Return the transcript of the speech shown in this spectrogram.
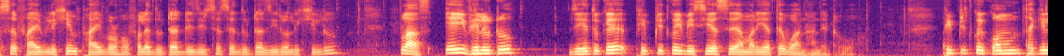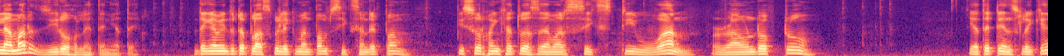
আছে ফাইভ লিখিম। ফাইভৰ সফালে দুটা ডিজিটছ আছে দুটা জিৰ' লিখিলোঁ। প্লাছ এই ভেলুটো যিহেতুকে ফিফটিতকৈ বেছি আছে আমাৰ ইয়াতে ওৱান হাণ্ড্ৰেড হ'ব। ফিফটিতকৈ কম থাকিলে আমাৰ জিৰ' হ'লহেঁতেন ইয়াতে। গতিকে আমি দুটা প্লাছ কৰিলে কিমান পাম? ছিক্স হাণ্ড্ৰেড পাম। পিছৰ সংখ্যাটো আছে আমাৰ sixty one round off to ইয়াতে টেন্সলৈকে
